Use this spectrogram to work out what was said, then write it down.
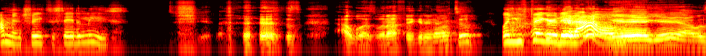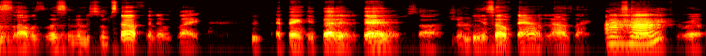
I'm intrigued to say the least. Shit. I was when I figured it out too. When you figured it out. yeah, yeah. I was I was listening to some stuff and it was like that thing get better in the bed when you start trimming yourself down. And I was like, Uh huh. be for real.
